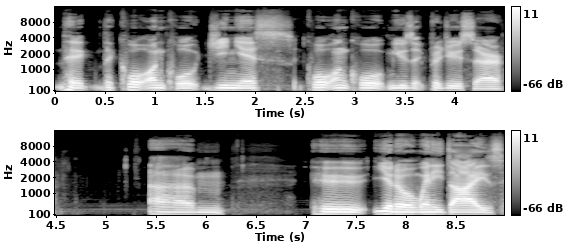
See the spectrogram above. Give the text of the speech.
the the quote unquote genius, quote unquote music producer, um, who you know when he dies,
